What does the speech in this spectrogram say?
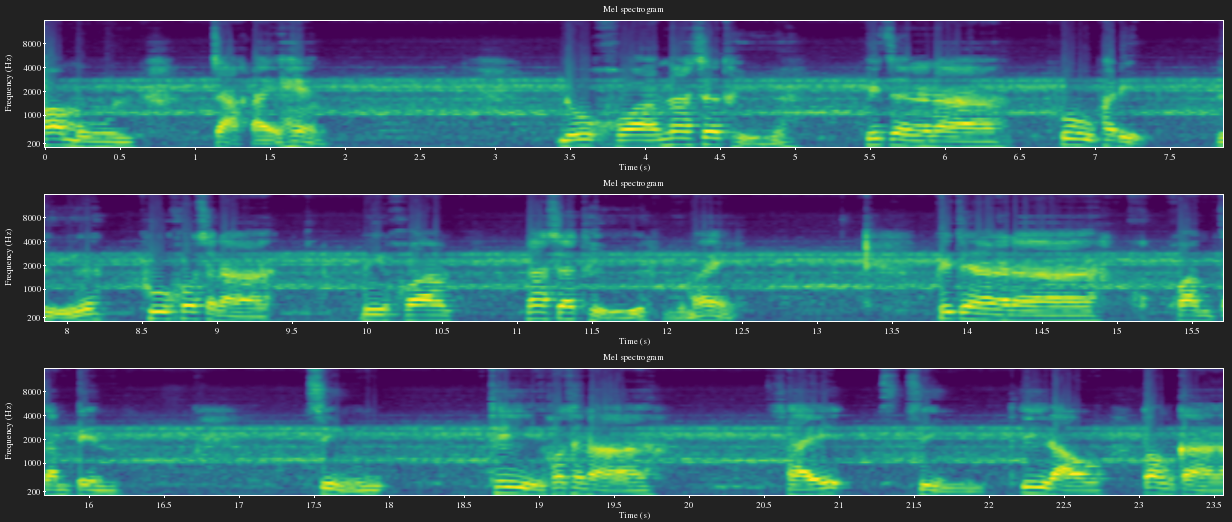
ข้อมูลจากหลายแห่ง ดูความน่าเชื่อถือ พิจารณาผู้ผลิต หรือผู้โฆษณา มีความน่าเชื่อถือหรือไม่ พิจารณาความจำเป็น สิ่งที่โฆษณา ใช้สิ่งที่เราต้องการ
